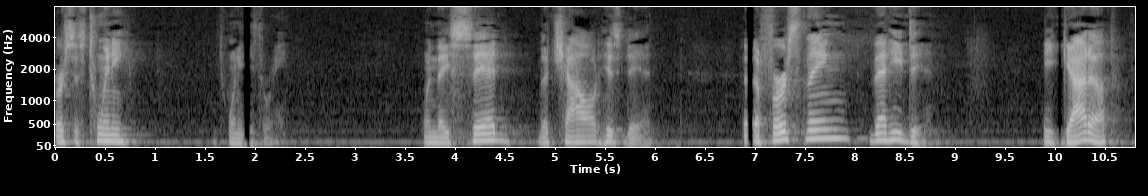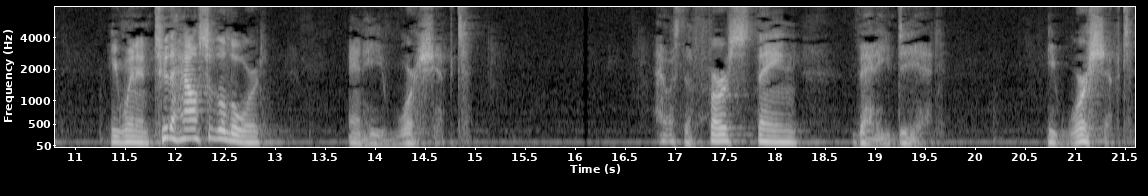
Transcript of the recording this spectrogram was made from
verses 20 and 23. When they said the child is dead, the first thing that he did, he got up, he went into the house of the Lord, and he worshiped. That was the first thing that he did. He worshiped.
